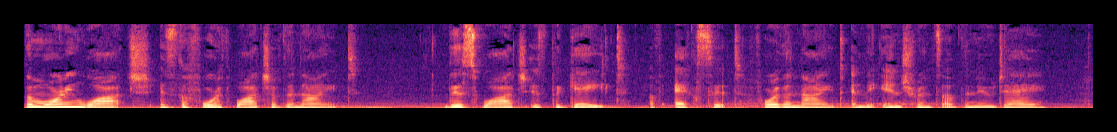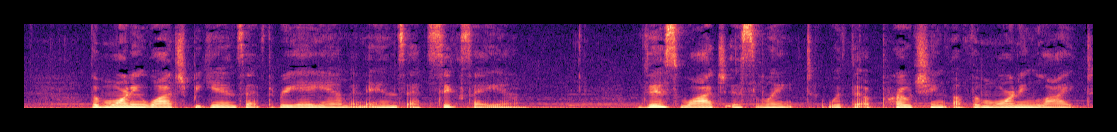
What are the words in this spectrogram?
The morning watch is the fourth watch of the night. This watch is the gate of exit for the night and the entrance of the new day. The morning watch begins at 3 a.m. and ends at 6 a.m. This watch is linked with the approaching of the morning light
